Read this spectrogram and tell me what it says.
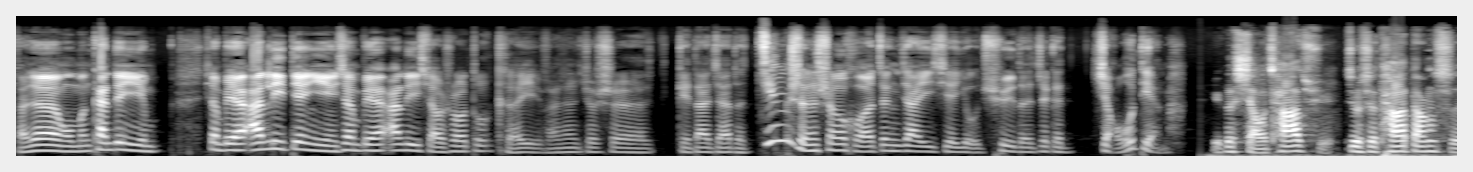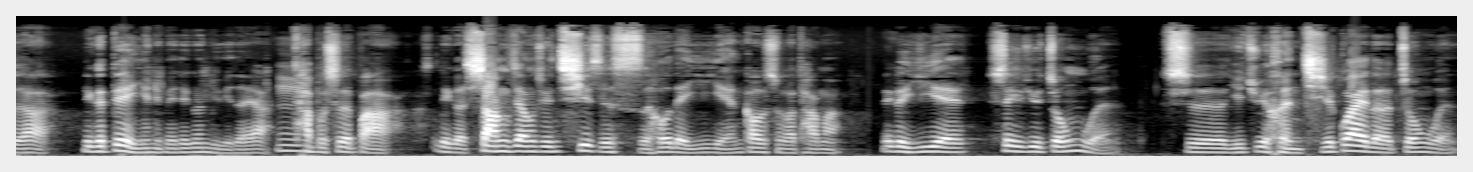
反正我们看电影，向别人安利电影，向别人安利小说都可以。反正就是给大家的精神生活增加一些有趣的这个角点嘛。有个小插曲，就是他当时啊，那个电影里面那个女的呀，她不是把那个商将军妻子死后的遗言告诉了他吗？那个遗言是一句中文，是一句很奇怪的中文。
